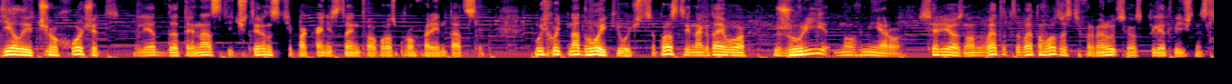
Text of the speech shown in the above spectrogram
делает, что хочет, лет до 13-14, пока не станет вопрос профориентации. Пусть хоть на двойке учится. Просто иногда его жюри, но в меру. Серьезно. Он в, этот, в этом возрасте формируется его скелет личности.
